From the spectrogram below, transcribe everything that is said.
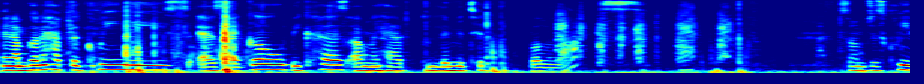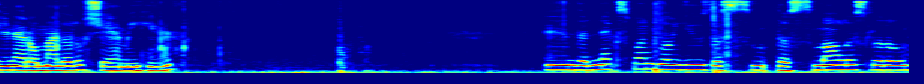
And I'm gonna have to clean these as I go because I only have limited blocks. So I'm just cleaning that on my little chamois here. And the next one, we'll use the, the smallest little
